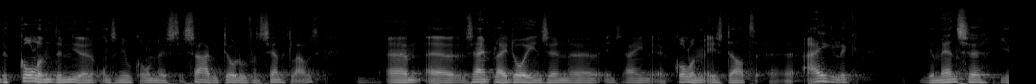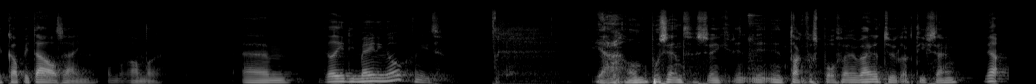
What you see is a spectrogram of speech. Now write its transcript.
de column, de, onze nieuwe columnist Sabi Tolu van SendCloud. Ehm, eh, zijn pleidooi in zijn, eh, in zijn eh, column is dat eigenlijk je mensen je kapitaal zijn, onder andere. Ehm, deel je die mening ook of niet? Ja, 100%. Zeker in, in, in de tak van sport waarin wij natuurlijk actief zijn. Ja.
